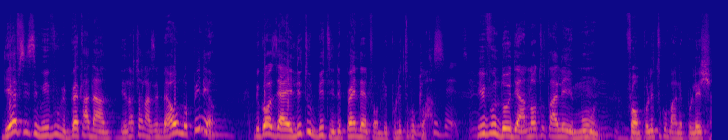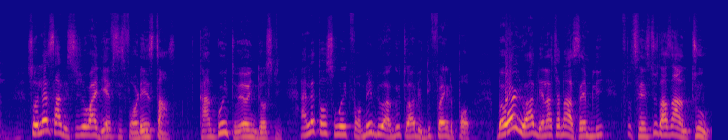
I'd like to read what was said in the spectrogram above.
The FCC will even be better than the National Assembly, my own opinion. Mm. Because they are a little bit independent from the political class, bit, mm. even though they are not totally immune mm. from political manipulation. So let's have a situation why the FCC, for instance, can go into your industry and let us wait for maybe we are going to have a different report. But when you have the National Assembly since 2002,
